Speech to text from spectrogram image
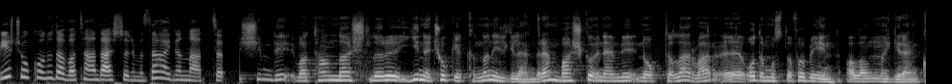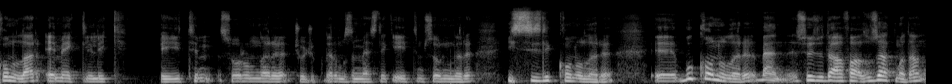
birçok konuda vatandaşlarımızı aydınlattı. Şimdi vatandaşları yine çok yakından ilgilendiren başka önemli noktalar var. Ee, o da Mustafa Bey'in alanına giren konular emeklilik, eğitim sorunları, çocuklarımızın meslek eğitim sorunları, işsizlik konuları. Ee, bu konuları ben sözü daha fazla uzatmadan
